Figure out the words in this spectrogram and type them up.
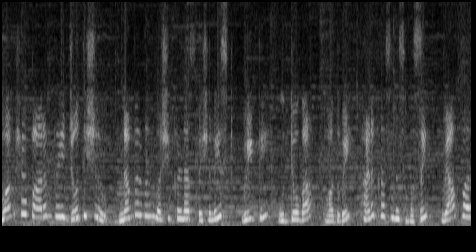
ವಂಶ ಪಾರಂಪರ್ಯ ಜ್ಯೋತಿಷ್ಯರು ನಂಬರ್ ಒನ್ ವಶೀಕರಣ ಸ್ಪೆಷಲಿಸ್ಟ್ ವೃತ್ತಿ ಉದ್ಯೋಗ, ಮದುವೆ, ಹಣಕಾಸಿನ ಸಮಸ್ಯೆ, ವ್ಯಾಪಾರ,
